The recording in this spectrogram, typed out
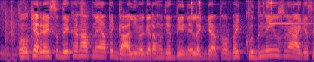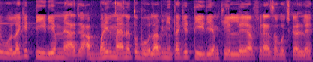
हो ओके गाइस तो देखा ना आपने, यहाँ पे गाली वगैरह मुझे देने लग गया था और भाई खुद ने ही उसने आगे से बोला कि टीडीएम में आ जा। अब भाई मैंने तो बोला भी नहीं था कि टीडीएम खेल ले या फिर ऐसा कुछ कर ले।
